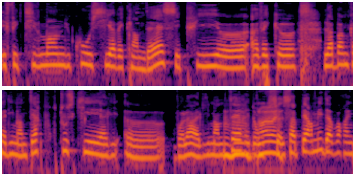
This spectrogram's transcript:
effectivement du coup aussi avec l'Andes et puis avec la banque alimentaire pour tout ce qui est voilà alimentaire mhm. et donc ça, permet d'avoir un,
